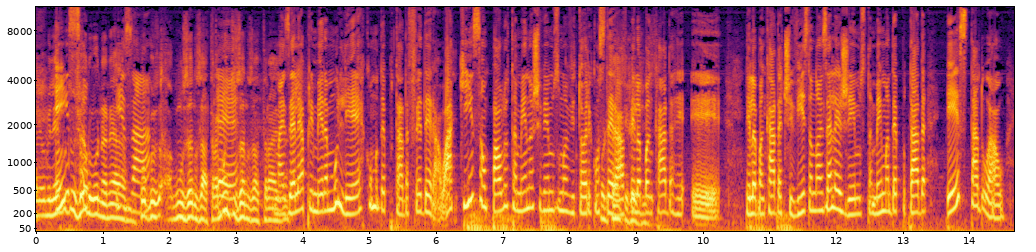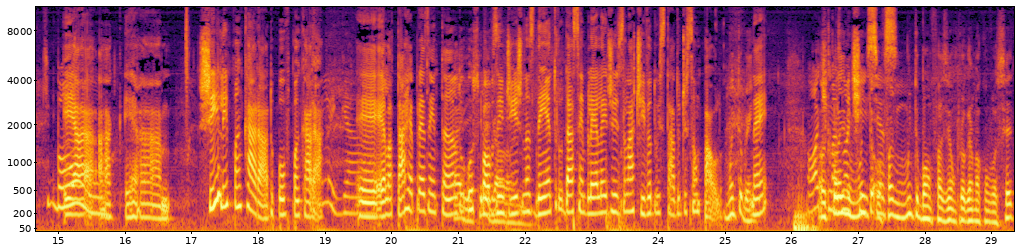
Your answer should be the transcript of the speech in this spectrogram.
Eu me lembro Em do São- Joruna, né? Exato. Poucos- alguns anos atrás, É, muitos anos atrás. Mas né? ela é a primeira mulher como deputada federal. Aqui em São Paulo também nós tivemos uma vitória considerável pela bancada, eh, pela bancada ativista. Nós elegemos também uma deputada estadual. Que bom. É a, a- é a Chile Pancará, do povo Pancará. Que legal. É, ela está representando Aí, os povos legal, indígenas dentro da Assembleia Legislativa do Estado de São Paulo. Muito bem. Né? Ótimas notícias. Muito, foi muito bom fazer um programa com você.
